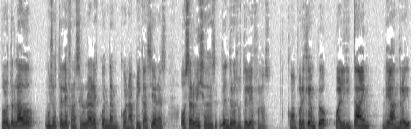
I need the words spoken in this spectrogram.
Por otro lado, muchos teléfonos celulares cuentan con aplicaciones o servicios dentro de sus teléfonos, como por ejemplo Quality Time de Android,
